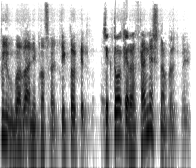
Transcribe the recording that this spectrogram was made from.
пыль в глаза не просто, тиктокеры. Тиктокеры? Конечно, блин.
